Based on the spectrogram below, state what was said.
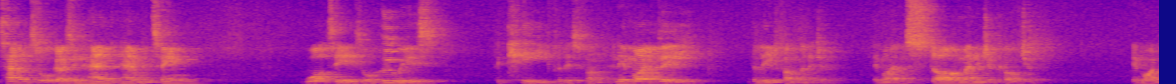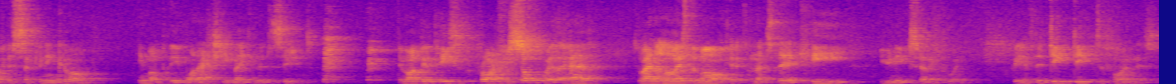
Talent sort of goes in hand in hand with team. What is or who is the key for this fund? And it might be the lead fund manager. It might have a star manager culture. It might be the second in command. He might be the one actually making the decisions. It might be a piece of proprietary software they have to analyse the market, and that's their key unique selling point. But you have to dig deep to find this.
